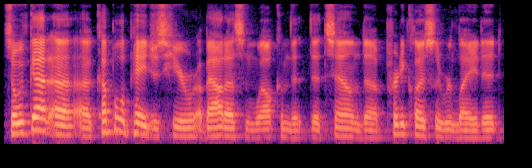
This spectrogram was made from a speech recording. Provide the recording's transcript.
So we've got a, a, couple of pages here about us and welcome that, that sound uh, pretty closely related.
